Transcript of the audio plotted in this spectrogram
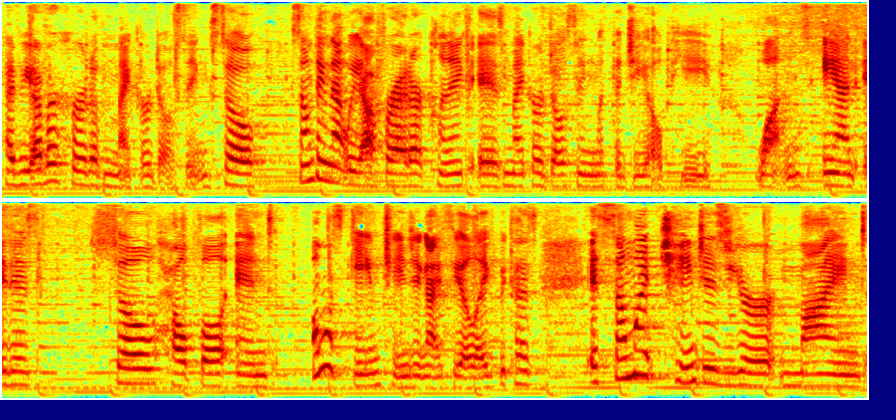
have you ever heard of microdosing? So something that we offer at our clinic is microdosing with the GLP ones. And it is so helpful and almost game changing, I feel like, because it somewhat changes your mind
